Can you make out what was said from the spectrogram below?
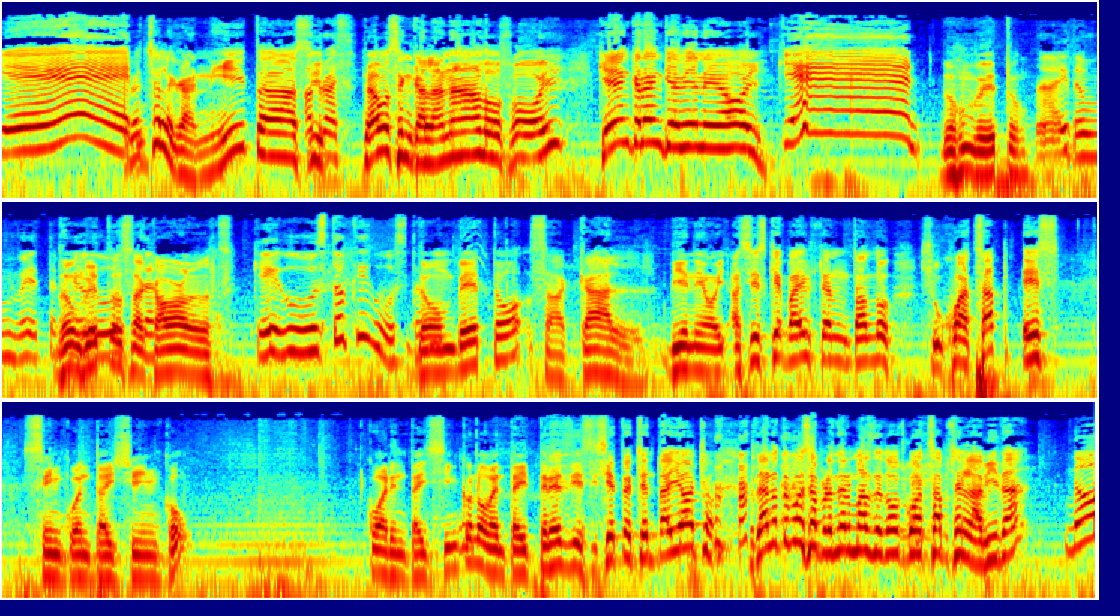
¿Quién? Échale ganitas. Otra vez. Estamos engalanados hoy. ¿Quién creen que viene hoy? ¿Quién? Don Beto. Ay, don Beto. Don qué Beto gusto. Sacal. Qué gusto, qué gusto. Don Beto Sacal viene hoy. Así es que vaya usted anotando su WhatsApp. Es 55 45 93 17 88. O sea, no te puedes aprender más de dos WhatsApps en la vida. No,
